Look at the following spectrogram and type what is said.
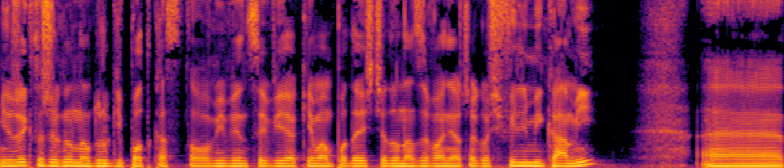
Jeżeli ktoś oglądał drugi podcast, to mniej więcej wie, jakie mam podejście do nazywania czegoś filmikami. E,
